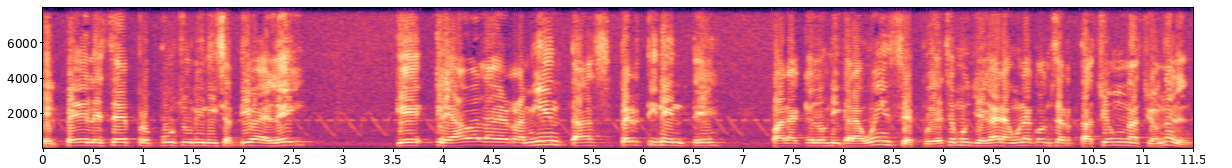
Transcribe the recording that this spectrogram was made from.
El PLC propuso una iniciativa de ley que creaba las herramientas pertinentes para que los nicaragüenses pudiésemos llegar a una concertación nacional.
